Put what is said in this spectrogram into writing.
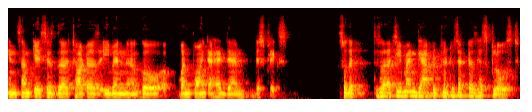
In some cases, the charters even uh, go one point ahead than districts. So so the achievement gap between the two sectors has closed.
